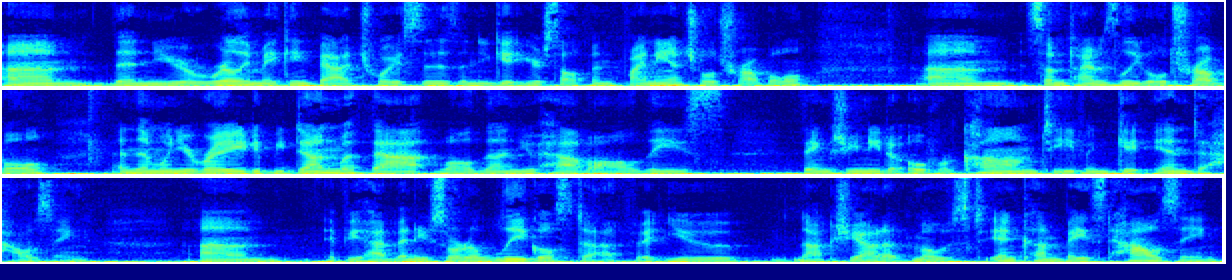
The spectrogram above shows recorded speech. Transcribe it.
um, then you're really making bad choices and you get yourself in financial trouble um, sometimes legal trouble. And then when you're ready to be done with that, well, then you have all these things you need to overcome to even get into housing. Um, if you have any sort of legal stuff, it you knocks you out of most income-based housing.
